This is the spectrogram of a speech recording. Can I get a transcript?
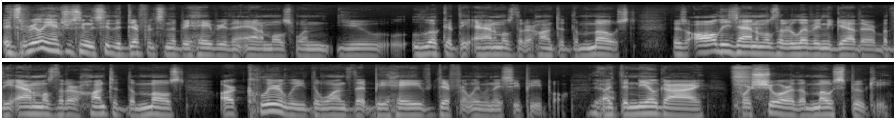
It's really interesting to see the difference in the behavior of the animals when you look at the animals that are hunted the most. There's all these animals that are living together, but the animals that are hunted the most are clearly the ones that behave differently when they see people. Like the nilgai, for sure, the most spooky.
